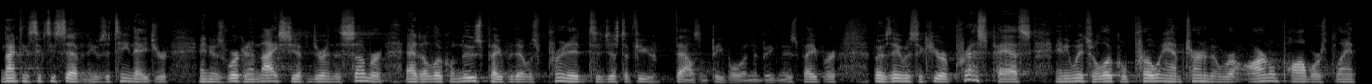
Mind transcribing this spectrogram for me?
1967, he was a teenager, and he was working a night shift during the summer at a local newspaper that was printed to just a few thousand people in the big newspaper. But he was able to secure a press pass, and he went to a local pro am tournament where Arnold Palmer was playing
